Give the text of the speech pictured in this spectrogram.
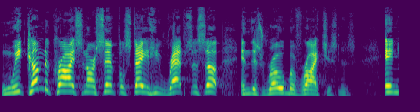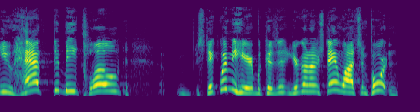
When we come to Christ in our sinful state, He wraps us up in this robe of righteousness. And you have to be clothed. Stick with me here because you're going to understand why it's important.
